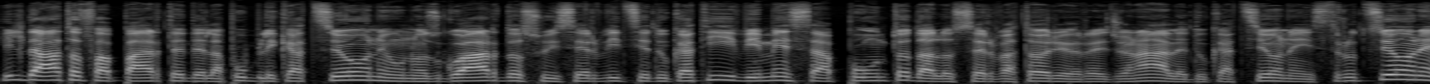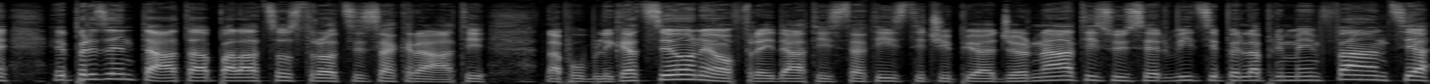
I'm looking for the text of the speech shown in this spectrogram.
Il dato fa parte della pubblicazione Uno sguardo sui servizi educativi messa a punto dall'Osservatorio regionale Educazione e Istruzione e presentata a Palazzo Strozzi Sacrati. La pubblicazione offre i dati statistici più aggiornati sui servizi per la prima infanzia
